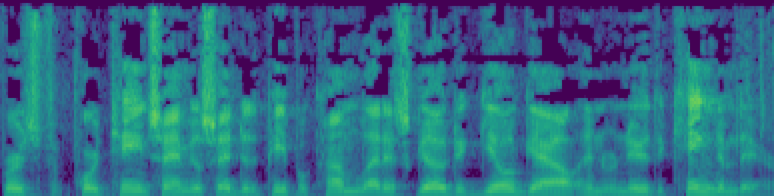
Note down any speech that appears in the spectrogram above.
Verse 14, Samuel said to the people, Come, let us go to Gilgal and renew the kingdom there.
